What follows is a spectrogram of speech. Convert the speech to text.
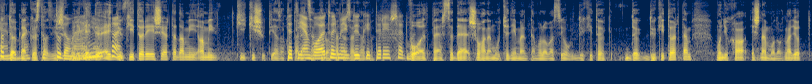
hát többek közt az is. Mondjuk egy, egy dűkitörés, érted, ami, ami ki, kisüti azokat Tehát a ilyen volt, hogy még dűkitörésed Volt, persze, de soha nem úgy, hogy én mentem valahova, az jó, dűkitörtem, mondjuk ha, és nem mondok nagyot,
